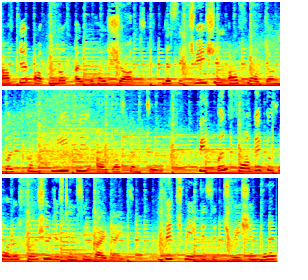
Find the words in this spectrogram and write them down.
after opening of alcohol shops, the situation of lockdown was completely out of control. People forget to follow social distancing guidelines, which make the situation more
